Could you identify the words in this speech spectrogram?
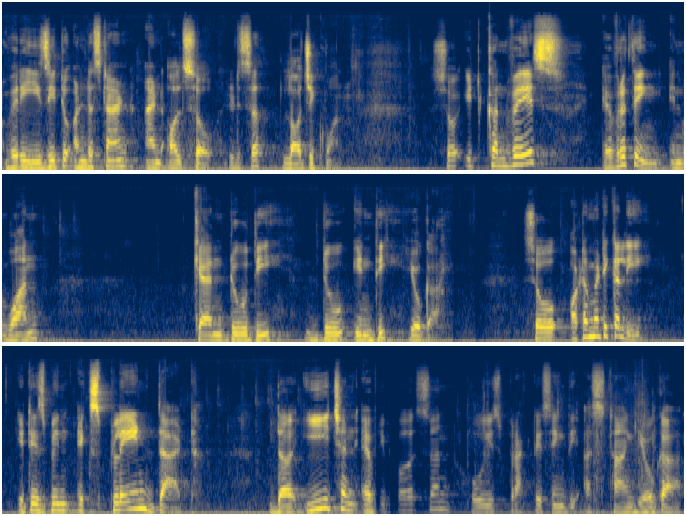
very easy to understand and also it is a logic one so it conveys everything in one can do the do in the yoga. So automatically it has been explained that the each and every person who is practicing the ashtanga yoga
